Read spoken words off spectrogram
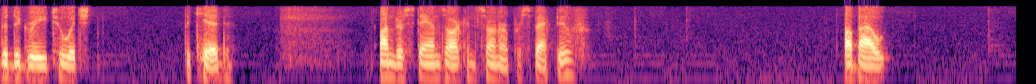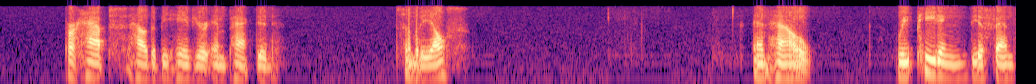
the degree to which the kid understands our concern or perspective about perhaps how the behavior impacted somebody else and how repeating the offense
